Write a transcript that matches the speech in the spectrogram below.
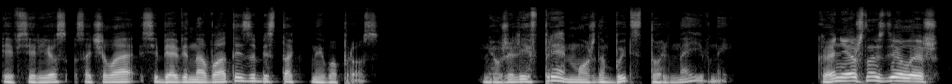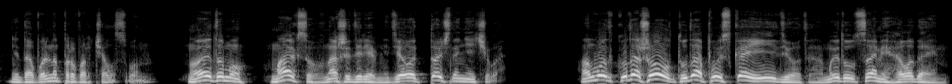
и всерьез сочла себя виноватой за бестактный вопрос. Неужели и впрямь можно быть столь наивной? «Конечно сделаешь», — недовольно проворчал Свон. «Но этому, Максу, в нашей деревне делать точно нечего. Он вот куда шел, туда пускай и идет, а мы тут сами голодаем».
